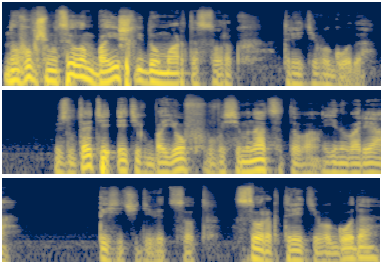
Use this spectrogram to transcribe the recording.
Но в общем и целом бои шли до марта 1943 года. В результате этих боев 18 января 1943 года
